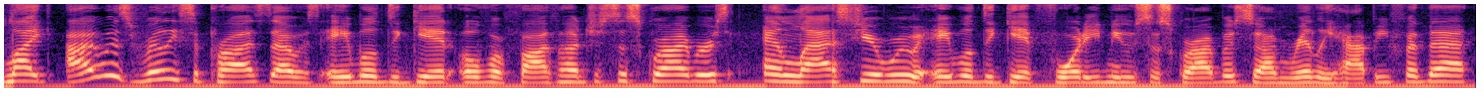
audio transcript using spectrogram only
Like I was really surprised I was able to get over 500 subscribers and last year we were able to get 40 new subscribers so I'm really happy for that.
